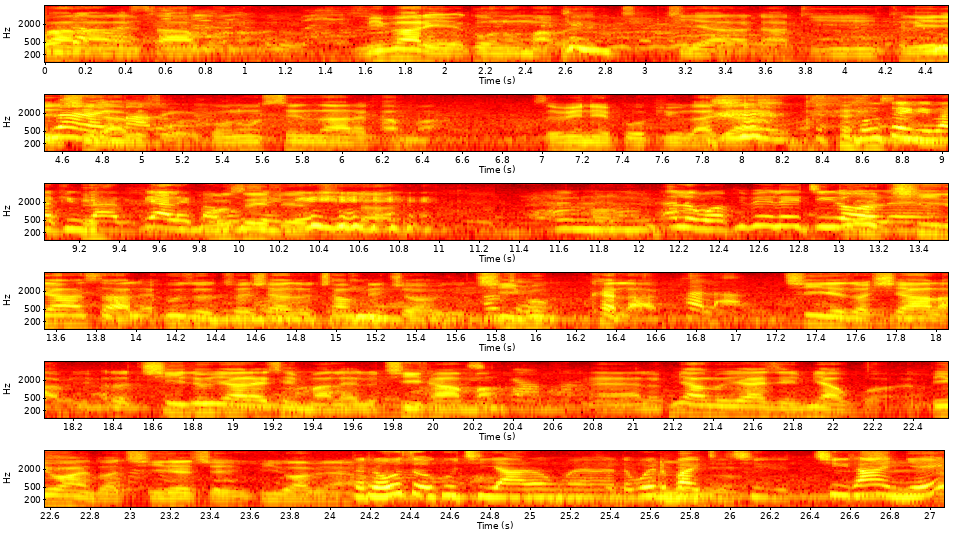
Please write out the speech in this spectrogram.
ပါလာတဲ့စားပေါ့နော်အဲ့လိုမိဘတွေအကုန်လုံးပါပဲကြည်ရတာဒါဒီကလေးတွေရှိလာပြီဆိုအကုန်လုံးစဉ်းစားတဲ့ခါမှာသပင်းတွေပိုဖြူလာကြတော့မုံစိတ်တွေပါဖြူလာပြီပြလိုက်ပါမုမုံတ်စိစိတ်တ်တွေတွေဖြူလာအင်းအဲ့လိုပေါ့ဖြည်းဖြည်းလေးကြည့်တော့တော့လေခြီတာအစလည်းအခုဆိုထွက်ရှာဆို6နှစ်ကျော်ပြီခြီဖို့ခက်လာပြီဖတ်လာပြီခြီတယ်ဆိုရှားလာပြီအဲ့တော့ခြီလို့ရတဲ့အချိန်မှာလည်းအဲ့လိုခြီထားမှာခြီထားမှာအဲအဲ့လိုမြောက်လို့ရတဲ့အချိန်မြောက်ပေါ့ ပြီးသွားရင်တော့ခြီတဲ့ချိန်ပြီးသွားပြန် တတိုးဆိုအခုချီရတော့မယ်တဝိတ်တစ်ပိုက်ချီချီချီထားရင်ငိမ့်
